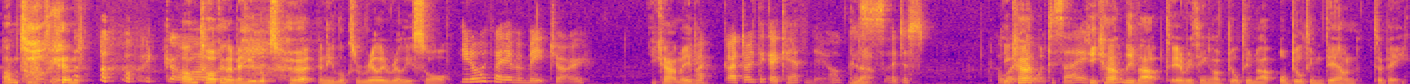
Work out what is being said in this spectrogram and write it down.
I'm talking. oh my god. I'm talking about he looks hurt and he looks really, really sore. You know, if I ever meet Joe, You can't meet him. I, I don't think I can now because I just I He won't know what to say. He can't live up to everything I've built him up or built him down to be.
